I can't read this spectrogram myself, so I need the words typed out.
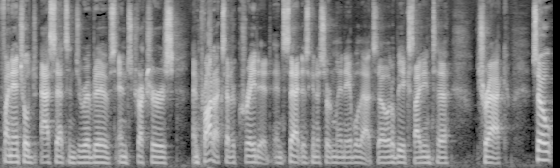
financial assets and derivatives and structures and products that are created. And SET is going to certainly enable that. So it'll be exciting to track. So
